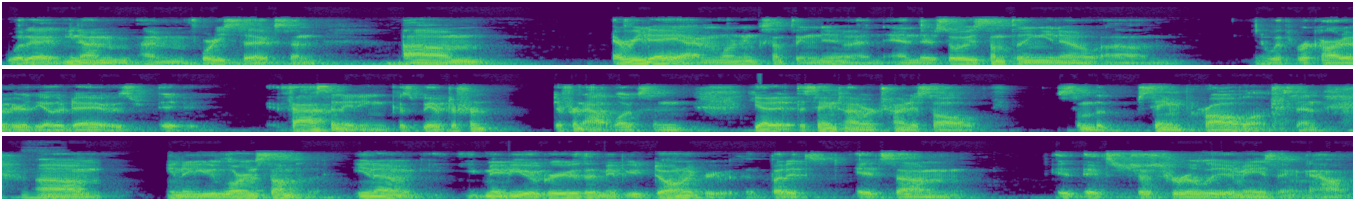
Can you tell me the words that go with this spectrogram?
what I you know I'm I'm 46 and um, every day I'm learning something new, and and there's always something you know. Um, with Ricardo here the other day, it was it, fascinating because we have different different outlooks, and yet at the same time we're trying to solve some of the same problems, and mm-hmm. um, you know, you learn something. You know, maybe you agree with it, maybe you don't agree with it, but it's it's um it, it's just really amazing how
